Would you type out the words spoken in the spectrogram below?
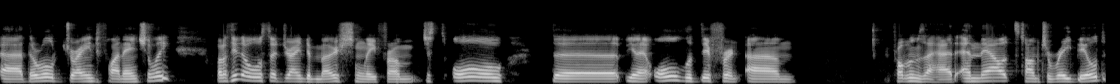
uh, they're all drained financially, but I think they're also drained emotionally from just all the you know all the different um, problems they had, and now it's time to rebuild.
